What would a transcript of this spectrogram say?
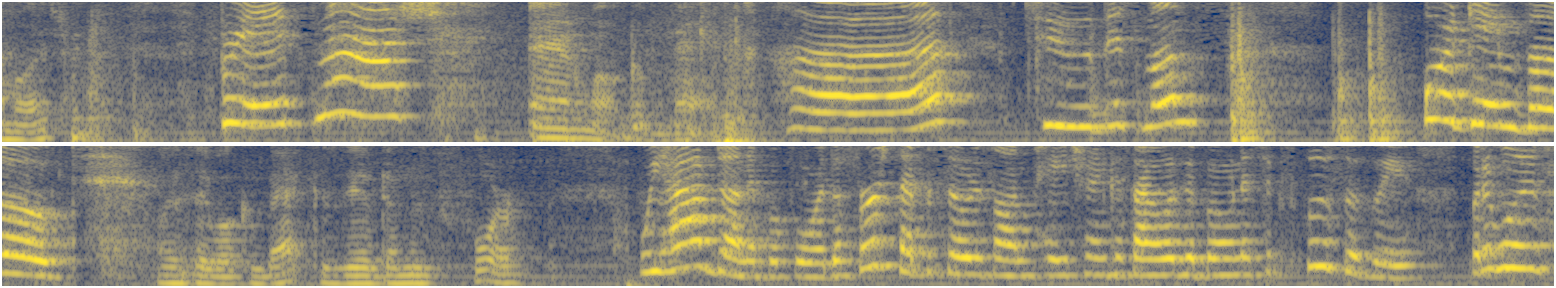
I'm Alectric, Brit Smash! and welcome back. Uh, to this month's board game vote. I want to say welcome back because we have done this before. We have done it before. The first episode is on Patreon because that was a bonus exclusively, but it was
